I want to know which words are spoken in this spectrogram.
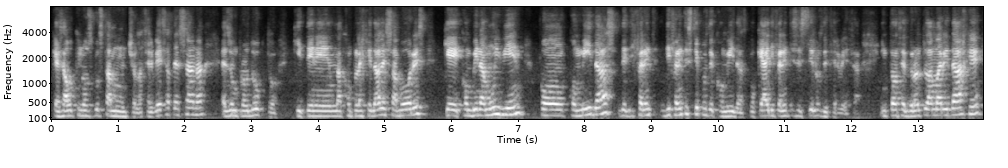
que es algo que nos gusta mucho. La cerveza artesana es un producto que tiene una complejidad de sabores que combina muy bien con comidas de diferentes, diferentes tipos de comidas, porque hay diferentes estilos de cerveza. Entonces, durante la maridaje,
